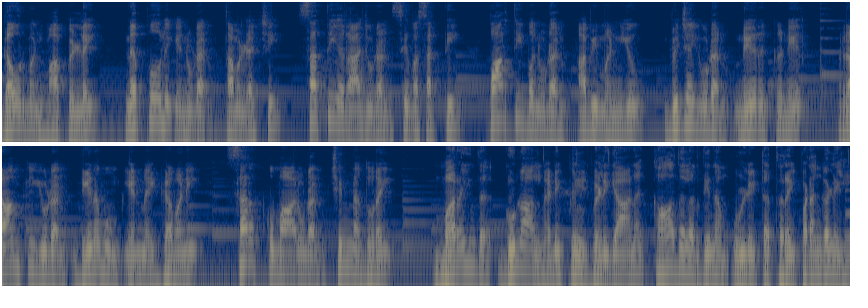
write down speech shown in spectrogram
கவர்மெண்ட் மாப்பிள்ளை நெப்போலியனுடன் தமிழச்சி சத்யராஜுடன் சிவசக்தி பார்த்திபனுடன் அபிமன்யு விஜயுடன் நேருக்கு நேர் ராம்கியுடன் தினமும் என்னை கவனி சரத்குமாருடன் சின்னதுரை. மறைந்த குணால் நடிப்பில் வெளியான காதலர் தினம் உள்ளிட்ட திரைப்படங்களில்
